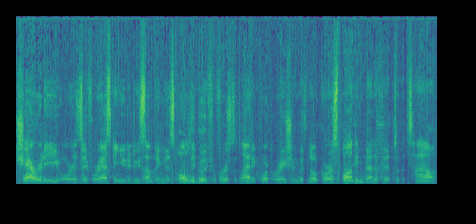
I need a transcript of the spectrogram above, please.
charity or as if we're asking you to do something that's only good for First Atlantic Corporation with no corresponding benefit to the town.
